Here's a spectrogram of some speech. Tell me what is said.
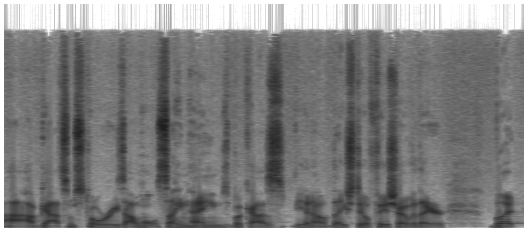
I, I've got some stories. I won't say names because you know they still fish over there. But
